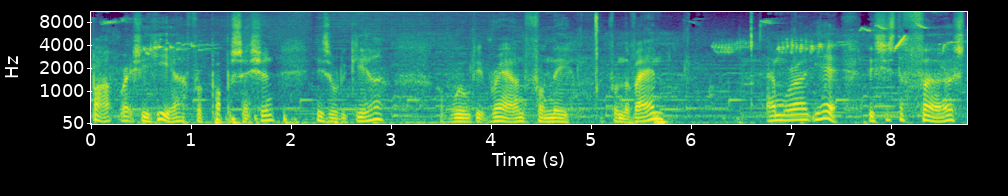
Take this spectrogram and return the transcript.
But we're actually here for a proper session. Here's all the gear. I've wheeled it round from the from the van. And we're, uh, yeah, this is the first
